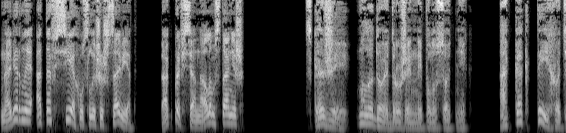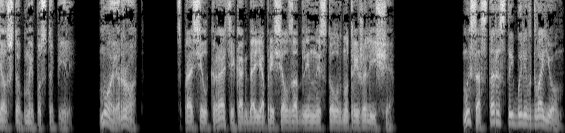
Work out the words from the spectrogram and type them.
наверное, ото всех услышишь совет. Так профессионалом станешь. Скажи, молодой дружинный полусотник, а как ты хотел, чтобы мы поступили? Мой род? Спросил Крати, когда я присел за длинный стол внутри жилища. Мы со старостой были вдвоем,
